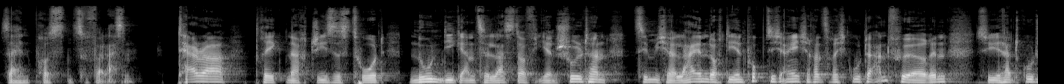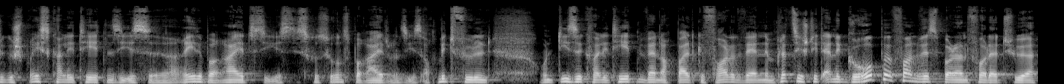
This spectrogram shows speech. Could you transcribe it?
seinen Posten zu verlassen. Tara trägt nach Jesus Tod nun die ganze Last auf ihren Schultern, ziemlich allein, doch die entpuppt sich eigentlich als recht gute Anführerin. Sie hat gute Gesprächsqualitäten, sie ist äh, redebereit, sie ist diskussionsbereit und sie ist auch mitfühlend. Und diese Qualitäten werden auch bald gefordert werden, denn plötzlich steht eine Gruppe von Whisperern vor der Tür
